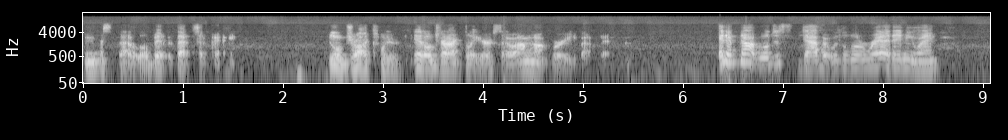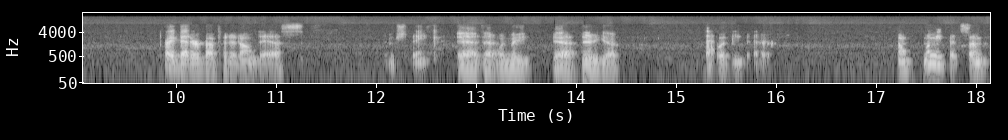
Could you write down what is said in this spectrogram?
missed that a little bit, but that's okay. It'll dry clear. It'll dry clear, so I'm not worried about it. And if not, we'll just dab it with a little red anyway. Probably better if I put it on this. Don't you think? Yeah, that would be. Yeah, there you go. That would be better. Oh, let me put some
